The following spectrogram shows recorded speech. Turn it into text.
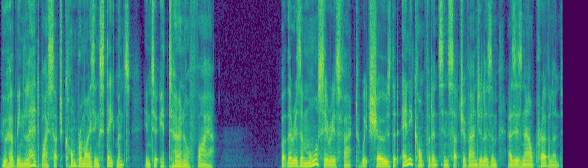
who have been led by such compromising statements into eternal fire. But there is a more serious fact which shows that any confidence in such evangelism as is now prevalent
